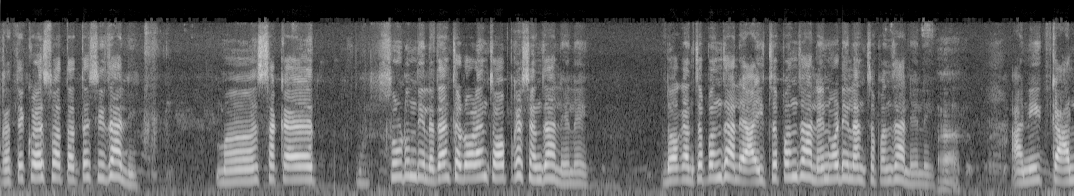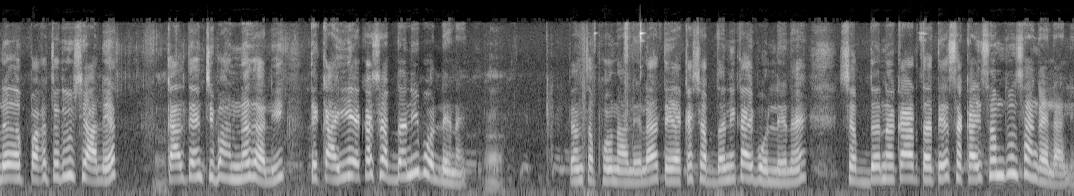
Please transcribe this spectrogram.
प्रत्येक वेळेस स्वतः तशी झाली. मग सकाळ सोडून दिलं. त्यांच्या डोळ्यांचं ऑपरेशन झालेलं आहे. दोघांचं पण झालं आईचं पण झालं आणि वडिलांचं पण झालेलं आहे. आणि काल परच्या दिवशी आलेत. काल त्यांची भांडणं झाली. ते काही एका शब्दाने बोलले नाहीत. हा. त्यांचा फोन आलेला ते एका शब्दाने काही बोलले नाही. शब्द न काढता ते सकाळी समजून सांगायला आले.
